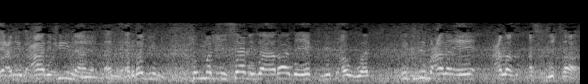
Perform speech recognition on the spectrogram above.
يعني عارفين الرجل ثم الإنسان إذا أراد يكذب أول يكذب على إيه؟ على اصدقاء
